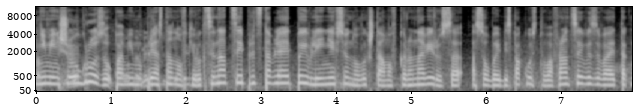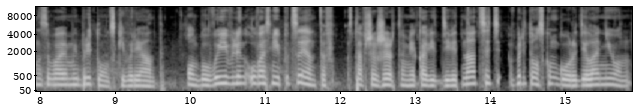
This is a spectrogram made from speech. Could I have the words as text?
Не меньшую угрозу, помимо приостановки вакцинации, представляет появление все новых штаммов коронавируса. Особое беспокойство во Франции вызывает так называемый бретонский вариант. Он был выявлен у восьми пациентов, ставших жертвами COVID-19 в бретонском городе Ланьон.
